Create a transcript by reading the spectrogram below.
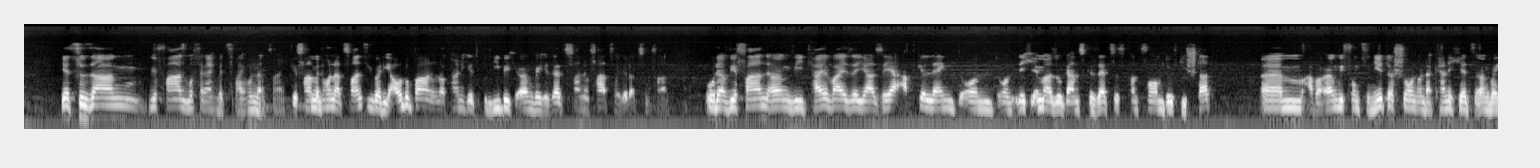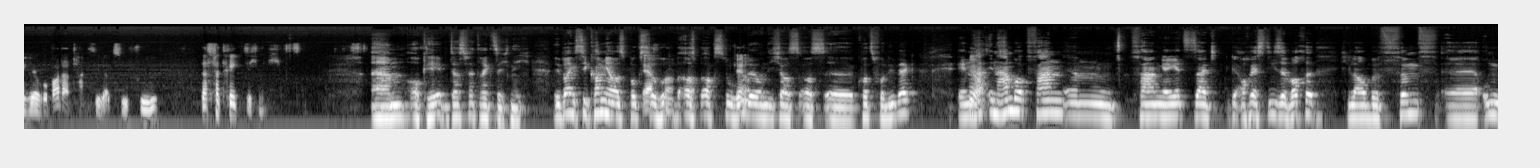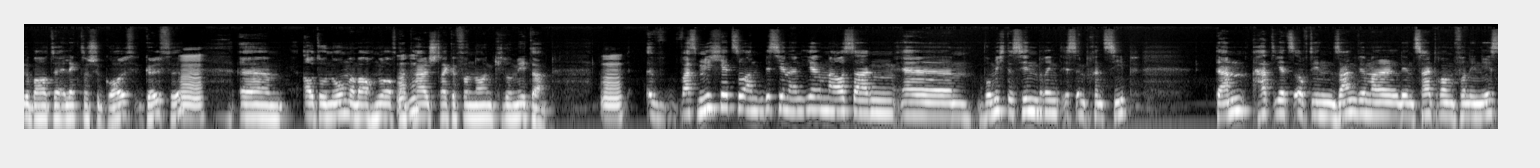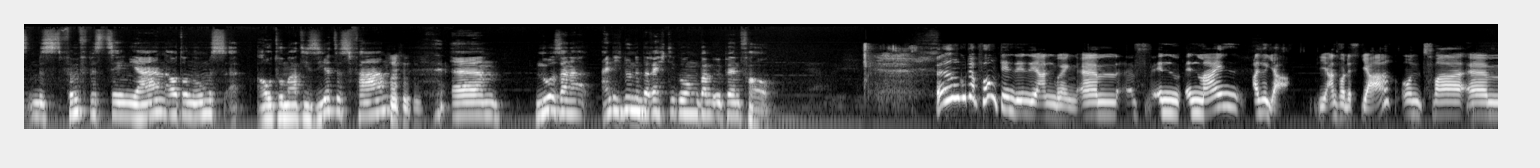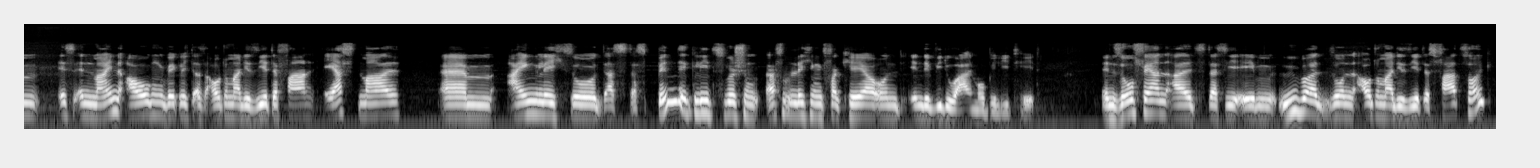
jetzt zu sagen, wir fahren, muss ja gar nicht mit 200 sein. Wir fahren mit 120 über die Autobahn und da kann ich jetzt beliebig irgendwelche selbstfahrenden Fahrzeuge dazu fahren. Oder wir fahren irgendwie teilweise ja sehr abgelenkt und, und nicht immer so ganz gesetzeskonform durch die Stadt. Ähm, aber irgendwie funktioniert das schon und da kann ich jetzt irgendwelche Roboter-Taxi dazu fügen. Das verträgt sich nicht. Ähm, okay, das verträgt sich nicht. Übrigens, die kommen ja aus Buxtehude, aus Buxtehude genau. und ich aus, aus äh, kurz vor Lübeck. In, ja. in Hamburg fahren, ähm, fahren ja jetzt seit, auch erst diese Woche, ich glaube, fünf äh, umgebaute elektrische Golf, Gölfe. Mhm. Ähm, autonom, aber auch nur auf einer mhm. Teilstrecke von neun Kilometern. Mhm was mich jetzt so ein bisschen an Ihren Aussagen, äh, wo mich das hinbringt, ist im Prinzip, dann hat jetzt auf den, sagen wir mal, den Zeitraum von den nächsten bis fünf bis zehn Jahren autonomes, äh, automatisiertes Fahren ähm, nur seine, eigentlich nur eine Berechtigung beim ÖPNV. Das ist ein guter Punkt, den, den Sie anbringen. Ähm, in, in meinen, also ja, die Antwort ist ja. Und zwar ähm, ist in meinen Augen wirklich das automatisierte Fahren erstmal ähm, eigentlich so das, das Bindeglied zwischen öffentlichem Verkehr und Individualmobilität. Insofern, als dass sie eben über so ein automatisiertes Fahrzeug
